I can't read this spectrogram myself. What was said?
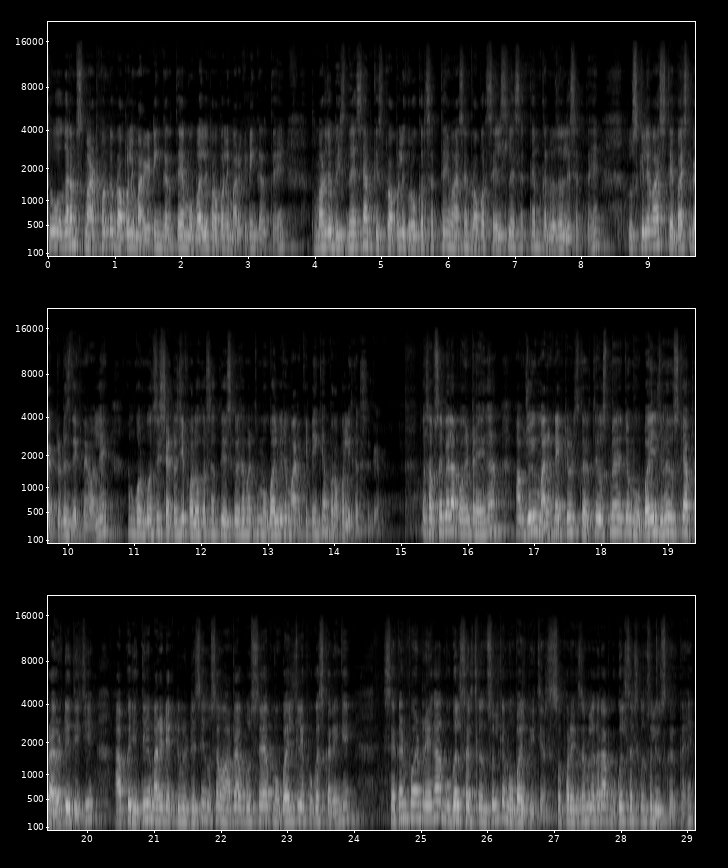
तो अगर हम स्मार्टफ़ोन पे प्रॉपरली मार्केटिंग करते हैं मोबाइल पे प्रॉपरली मार्केटिंग करते हैं तो हमारा जो बिज़नेस है, हम किस प्रॉपर्ली ग्रो कर सकते हैं, वहाँ से हम प्रॉपर सेल्स ले सकते हैं, हम कन्वर्जन ले सकते हैं तो उसके लिए हम आज स्टेप बाय स्टेप एक्टिविटीज़ देखने वाले हम कौन कौन सी स्ट्रेटजी फॉलो कर सकते हैं, इसकी वजह से हमारे मोबाइल में जो मार्केटिंग है, हम प्रॉपरली कर सकें। तो सबसे पहला पॉइंट रहेगा, आप जो भी मार्केटिंग एक्टिविटीज़ करते हैं, उसमें जो मोबाइल जो है, उसके आप प्रायोरिटी दीजिए। आपके जितनी भी मार्केटिंग एक्टिविटीज़ है उससे वहाँ पे आप, उससे आप मोबाइल के लिए फोकस करेंगे। सेकंड पॉइंट रहेगा गूगल सर्च कंसोल के mobile features so for example अगर आप गूगल सर्च कंसोल यूज़ करते हैं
